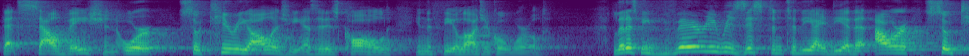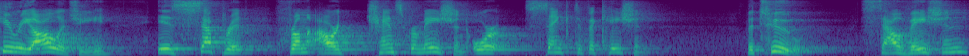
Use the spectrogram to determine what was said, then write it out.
that salvation, or soteriology as it is called in the theological world, let us be very resistant to the idea that our soteriology is separate from our transformation or sanctification. The two, salvation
